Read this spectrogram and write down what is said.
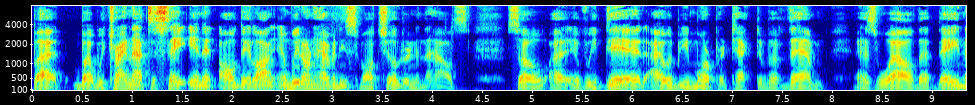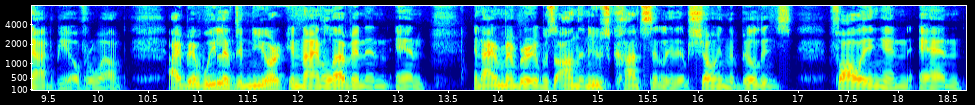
but but we try not to stay in it all day long and we don't have any small children in the house so uh, if we did i would be more protective of them as well that they not be overwhelmed i remember we lived in new york in 9-11 and and and i remember it was on the news constantly them showing the buildings falling and and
